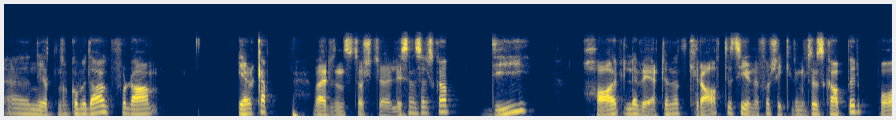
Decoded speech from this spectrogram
uh, nyheten som kom i dag, for da AirCap, verdens største leasingselskap, de har levert inn et krav til sine forsikringsselskaper på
